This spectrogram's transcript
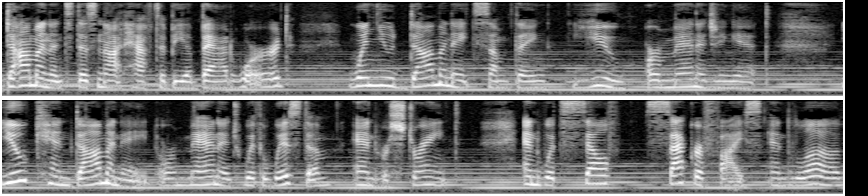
Dominance does not have to be a bad word. When you dominate something, you are managing it. You can dominate or manage with wisdom and restraint, and with self sacrifice and love.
